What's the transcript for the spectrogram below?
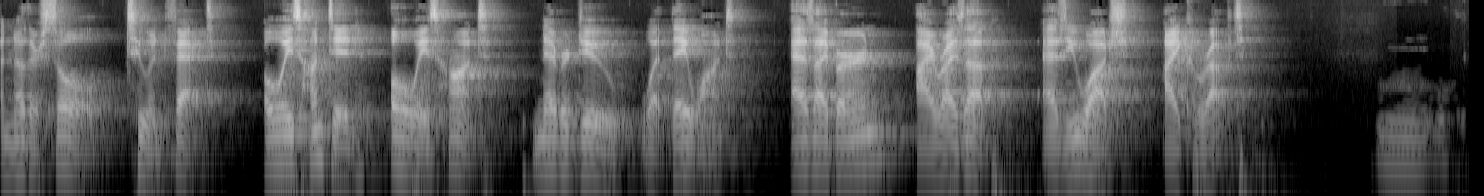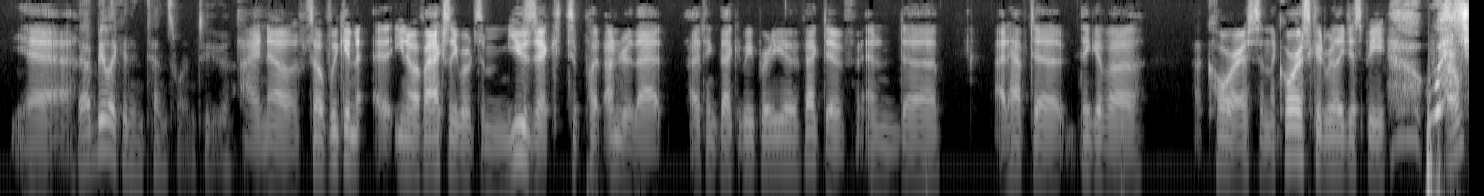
Another soul to infect. Always hunted, always haunt. Never do what they want. As I burn, I rise up. As you watch, I corrupt. Ooh. Yeah. That'd be like an intense one too. I know. So if we can, uh, you know, if I actually wrote some music to put under that, I think that could be pretty effective. And uh, I'd have to think of a a chorus, and the chorus could really just be "Witch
